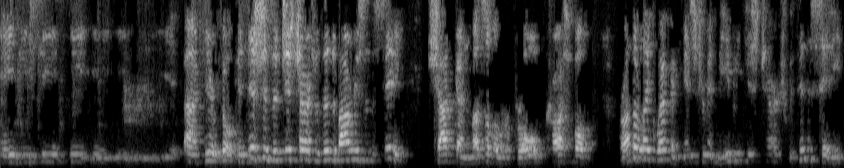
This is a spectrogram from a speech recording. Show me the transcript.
A, B, C, E, E. Uh, here we go, conditions of discharge within the boundaries of the city. Shotgun, muzzleloader, roll, crossbow, or other like weapon instrument may be discharged within the city,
